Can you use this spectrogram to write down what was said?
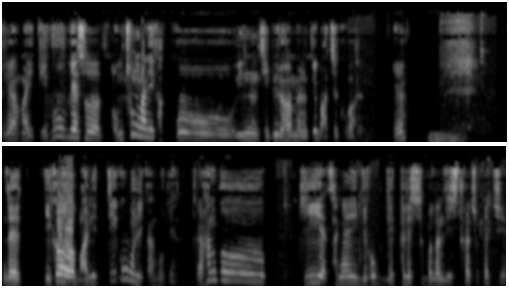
그게 아마 미국에서 엄청 많이 갖고 있는 DB로 하면 꽤 맞을 것 같아요. 음. 근데 이거 많이 뛰고 오니까 한국엔. 그러니까 한국이 당연히 미국 넷플릭스보다는 리스트가 좁겠지.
